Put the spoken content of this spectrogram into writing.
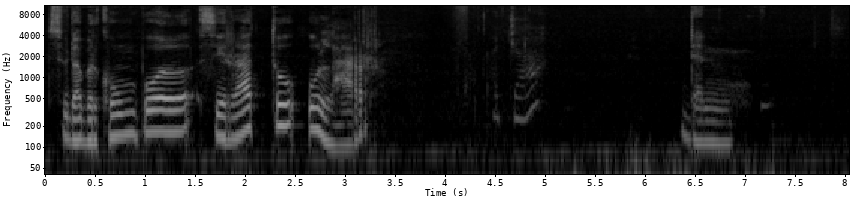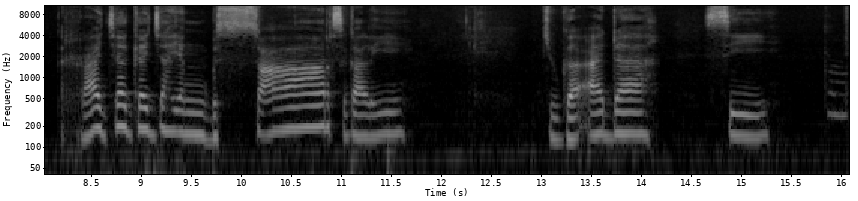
sudah berkumpul si ratu ular aja. dan raja gajah yang besar sekali. Juga ada si Teman.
